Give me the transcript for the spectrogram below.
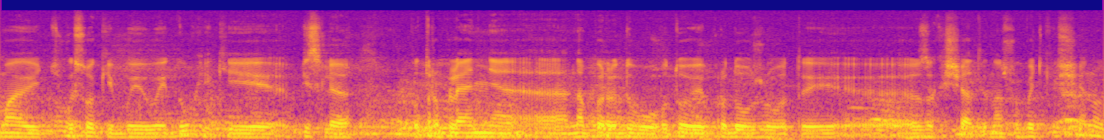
мають високий бойовий дух, які після потрапляння е, на передову готові продовжувати е, захищати нашу батьківщину,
